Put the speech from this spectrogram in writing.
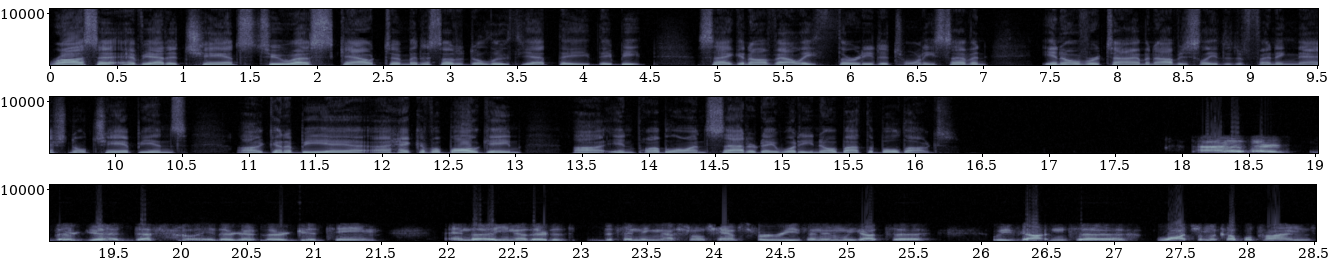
Ross, have you had a chance to uh, scout uh, Minnesota Duluth yet? They they beat Saginaw Valley 30 to 27 in overtime, and obviously the defending national champions. Uh, going to be a, a, heck of a ball game uh, in Pueblo on Saturday. What do you know about the Bulldogs? Uh, they're they're good, definitely. They're they're a good team, and uh, you know they're de- defending national champs for a reason. And we got to we've gotten to watch them a couple times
